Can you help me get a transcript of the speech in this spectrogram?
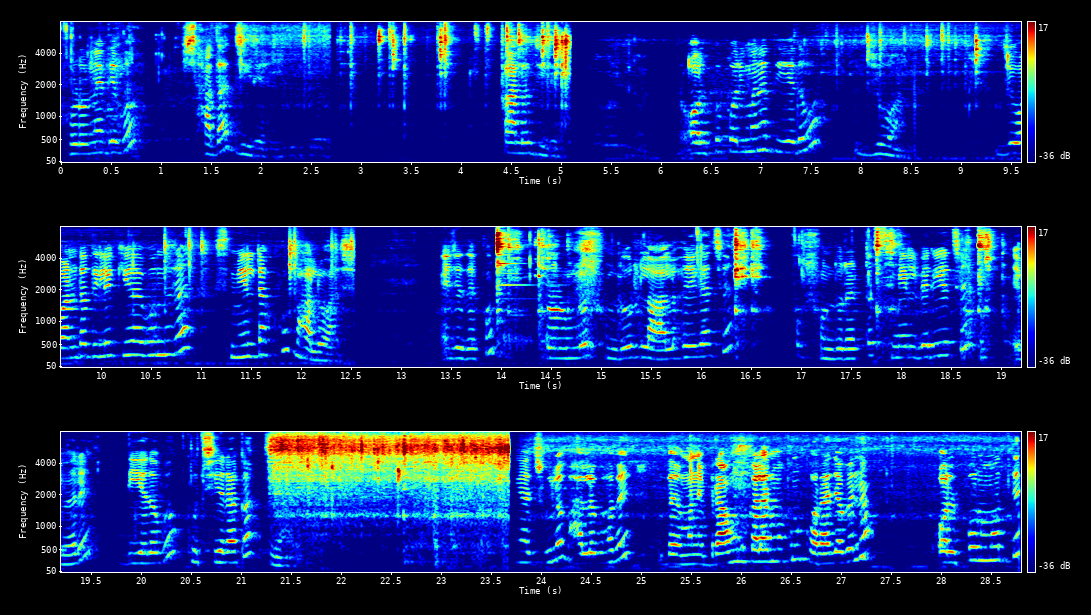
ফোড়নে দেব সাদা জিরে। কালো জিরে। অল্প পরিমাণে দিয়ে দেবো জোয়ান। জোয়ানটা দিলে কী হয় বন্ধুরা? স্মেলটা খুব ভালো আসে। এই যে দেখুন ফোড়নগুলো সুন্দর লাল হয়ে গেছে। খুব সুন্দর একটা স্মেল বেরিয়েছে। এবারে দিয়ে দেবো কুচিয়ে রাখা পেঁয়াজ। পেঁয়াজগুলো ভালোভাবে মানে ব্রাউন কালার মতন করা যাবে না। অল্পর মধ্যে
